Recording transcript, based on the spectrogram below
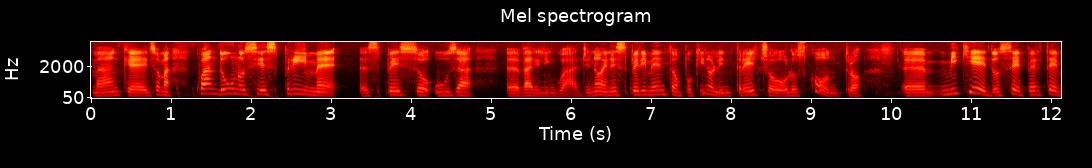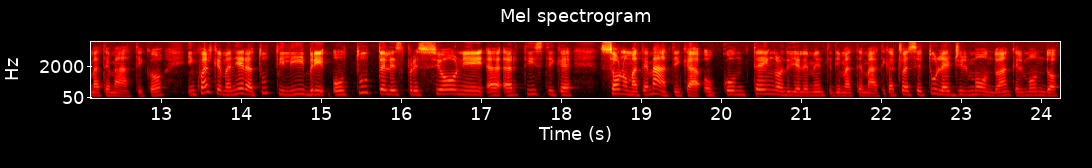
ma anche insomma quando uno si esprime eh, spesso usa eh, vari linguaggi no? e ne sperimenta un pochino l'intreccio o lo scontro. Eh, mi chiedo se per te matematico in qualche maniera tutti i libri o tutte le espressioni eh, artistiche sono matematica o contengono degli elementi di matematica, cioè se tu leggi il mondo, anche il mondo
